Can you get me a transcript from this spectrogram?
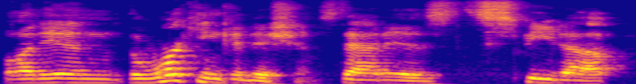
but in the working conditions that is, speed up,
